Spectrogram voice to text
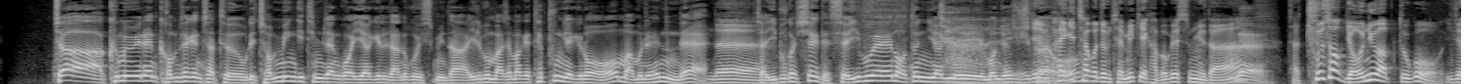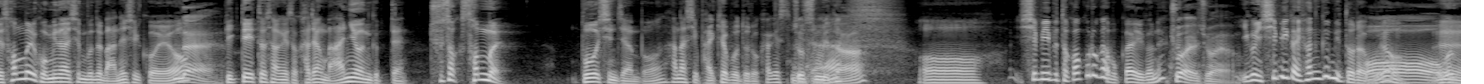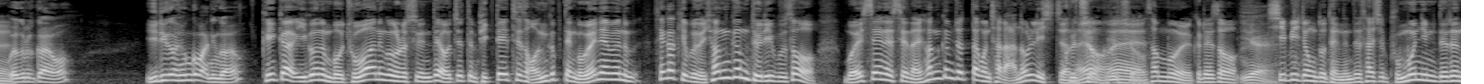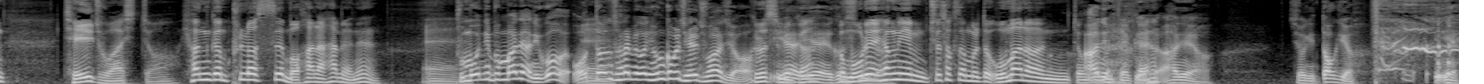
자, 금요일엔 검색엔 차트 우리 전민기 팀장과 이야기를 나누고 있습니다. 1부 마지막에 태풍 얘기로 마무리를 했는데 네. 자, 2부가 시작이 됐어요. 2부에는 어떤 이야기 먼저 이제 해주실까요? 활기차고 좀 재밌게 가보겠습니다. 네. 자, 추석 연휴 앞두고 이제 선물 고민하신 분들 많으실 거예요. 네. 빅데이터 상에서 가장 많이 언급된 추석 선물 무엇인지 한번 하나씩 밝혀보도록 하겠습니다. 좋습니다. 어, 10위부터 거꾸로 가볼까요, 이거는? 좋아요, 좋아요. 이건 10위가 현금이더라고요. 어, 네. 왜, 왜 그럴까요? 1위가 현금 아닌가요? 그러니까 이거는 뭐 좋아하는 거 그럴 수 있는데 어쨌든 빅데이터에서 언급된 거. 왜냐하면 생각해보세요. 현금 드리고서 뭐 SNS에나 현금 줬다고는 잘 안 올리시잖아요. 그렇죠, 그렇죠. 예, 선물. 그래서 예. 10위 정도 됐는데 사실 부모님들은 제일 좋아하시죠. 현금 플러스 뭐 하나 하면은 예. 부모님뿐만이 아니고 어떤 네. 사람이건 현금을 제일 좋아하죠. 그렇습니까? 예, 예, 그럼 그렇습니다. 올해 형님 추석 선물도 5만 원 아니요, 될까요? 아니에요. 저기 떡이요. 예.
